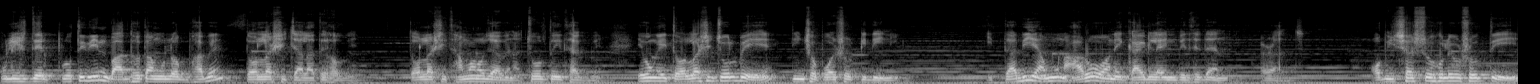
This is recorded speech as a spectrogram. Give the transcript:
পুলিশদের প্রতিদিন বাধ্যতামূলকভাবে তল্লাশি চালাতে হবে। তল্লাশি থামানো যাবে না, চলতেই থাকবে। এবং এই তল্লাশি চলবে তিনশো পঁয়ষট্টি দিনই। ইত্যাদি এমন আরও অনেক গাইডলাইন বেঁধে দেন রাজ। অবিশ্বাস্য হলেও সত্যি,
